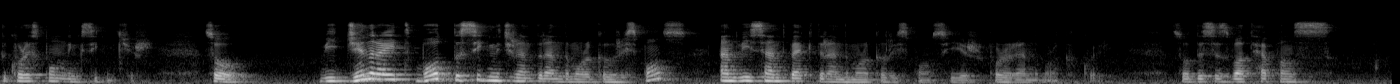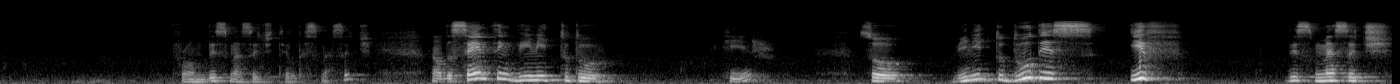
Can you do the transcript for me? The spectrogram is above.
the corresponding signature. So we generate both the signature and the random oracle response and we send back the random oracle response here for a random oracle query. So this is what happens from this message till this message. Now the same thing we need to do here. So we need to do this if this message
